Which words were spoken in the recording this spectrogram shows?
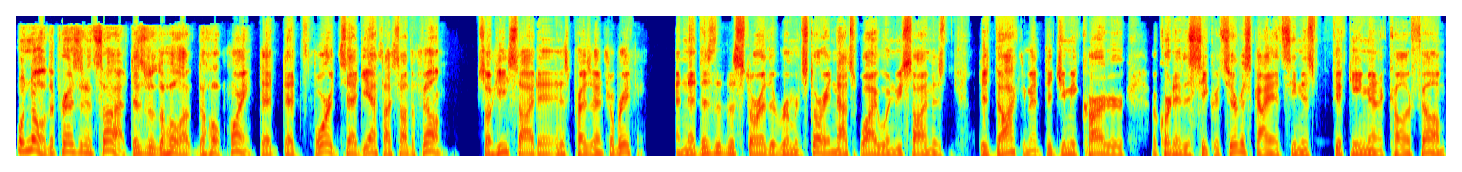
Well, no, the president saw it. This was the whole the whole point that that Ford said, "Yes, I saw the film." So he saw it in his presidential briefing. And that this is the story, the rumored story. And that's why when we saw in this this document that Jimmy Carter, according to the Secret Service guy, had seen his 15 minute color film,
